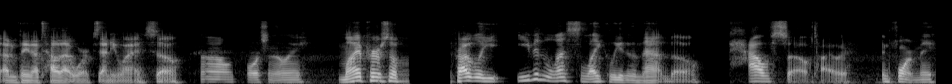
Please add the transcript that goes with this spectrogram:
I don't think that's how that works anyway. So Oh, unfortunately. my personal probably even less likely than that though. How so, Tyler? Inform me.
